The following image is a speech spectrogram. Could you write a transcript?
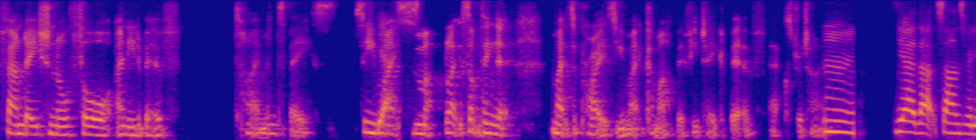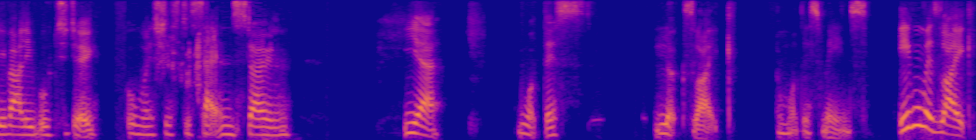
foundational thought i need a bit of time and space so you yes. might like something that might surprise you might come up if you take a bit of extra time mm. yeah that sounds really valuable to do almost just to set in stone yeah what this looks like and what this means. Even with like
